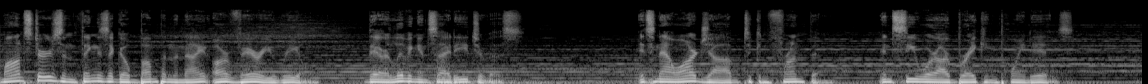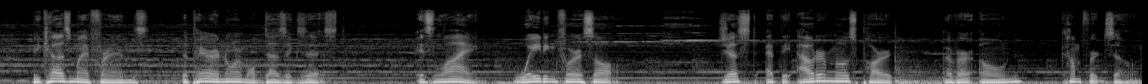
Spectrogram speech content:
Monsters and things that go bump in the night are very real. They are living inside each of us. It's now our job to confront them and see where our breaking point is. Because, my friends, the paranormal does exist. It's lying, waiting for us all, just at the outermost part of our own comfort zone.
